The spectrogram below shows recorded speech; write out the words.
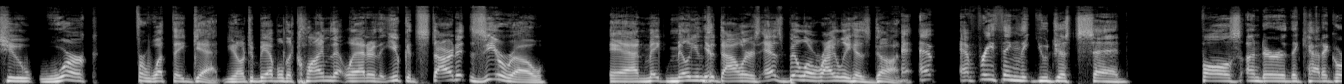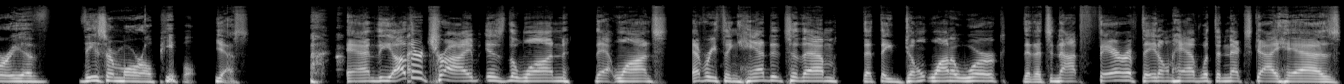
to work for what they get, you know, to be able to climb that ladder that you could start at zero and make millions Yep. of dollars as Bill O'Reilly has done. Everything that you just said falls under the category of these are moral people. Yes. and the other tribe is the one that wants everything handed to them, that they don't want to work, that it's not fair if they don't have what the next guy has,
